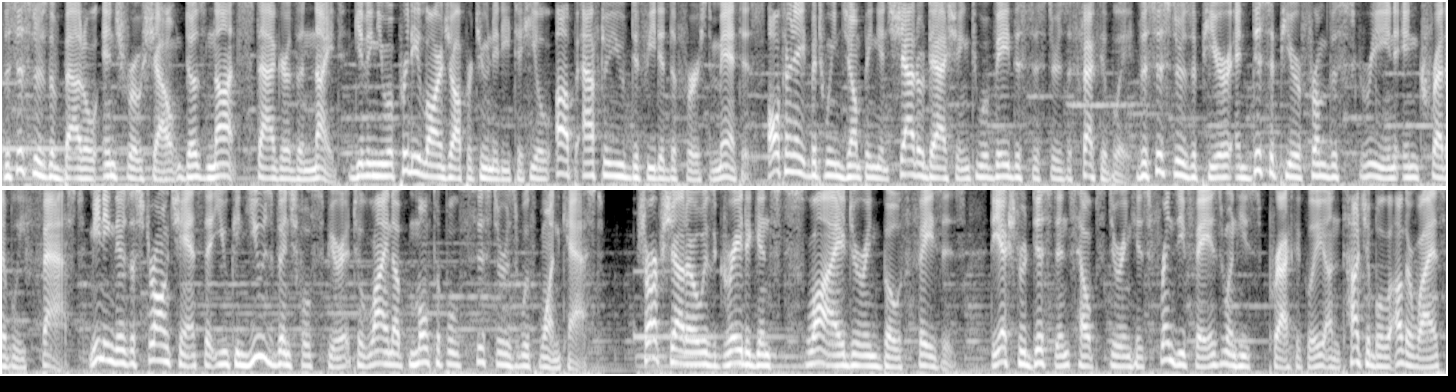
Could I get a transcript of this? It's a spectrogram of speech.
The Sisters of Battle intro shout does not stagger the knight, giving you a pretty large opportunity to heal up after you've defeated the first mantis. Alternate between jumping and shadow dashing to evade the sisters effectively. The sisters appear and disappear from the screen incredibly fast, meaning there's a strong chance that you can use Vengeful Spirit to line up multiple sisters with one cast. Sharp Shadow is great against Sly during both phases. The extra distance helps during his frenzy phase when he's practically untouchable otherwise,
